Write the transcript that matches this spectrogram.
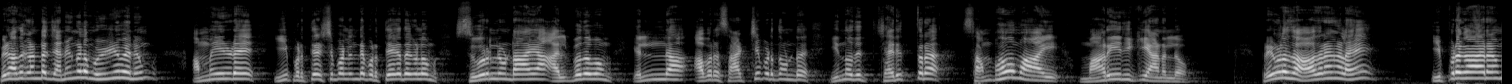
പിന്നെ അത് കണ്ട ജനങ്ങൾ മുഴുവനും അമ്മയുടെ ഈ പ്രത്യക്ഷപ്പെടലിന്റെ പ്രത്യേകതകളും സൂറിലുണ്ടായ അത്ഭുതവും എല്ലാം അവർ സാക്ഷ്യപ്പെടുത്തുന്നുണ്ട് ഇന്നത് ചരിത്ര സംഭവമായി മാറിയിരിക്കുകയാണല്ലോ. പ്രിയമുള്ള സഹോദരങ്ങളെ ഇപ്രകാരം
